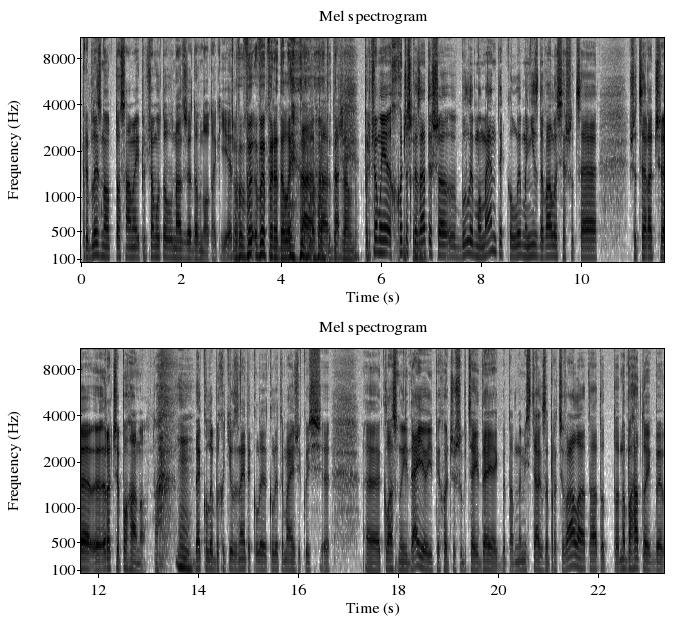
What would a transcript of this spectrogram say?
Приблизно то саме, і причому то у нас вже давно так є. Ви випередили державну. Причому я хочу причому. сказати, що були моменти, коли мені здавалося, що це. Що це радше радше погано. Mm. Деколи би хотіли, знаєте, коли коли ти маєш якусь е, е, класну ідею, і ти хочеш, щоб ця ідея якби там на місцях запрацювала, та то, то набагато якби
